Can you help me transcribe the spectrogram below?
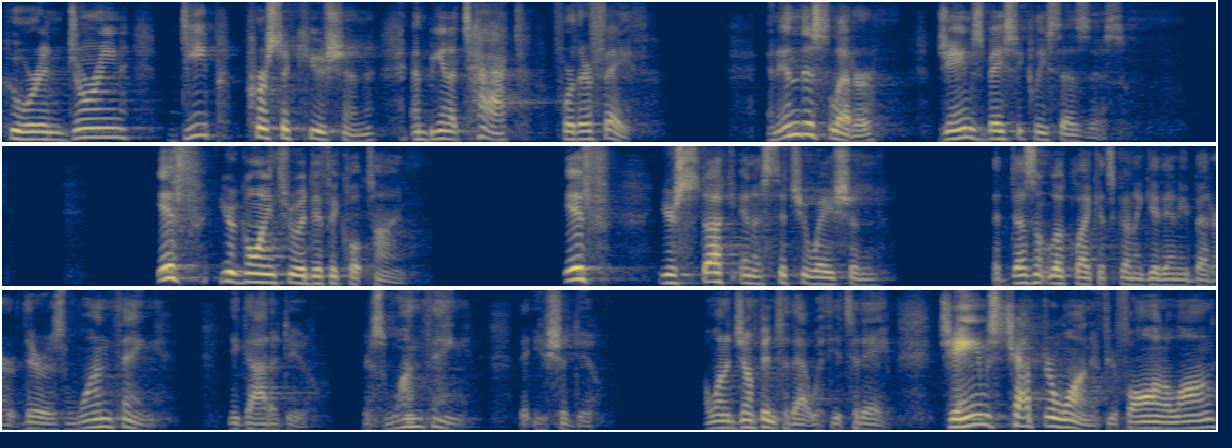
who were enduring deep persecution and being attacked for their faith. And in this letter, James basically says this if you're going through a difficult time, If you're stuck in a situation that doesn't look like it's going to get any better, there is one thing you got to do. There's one thing that you should do. I want to jump into that with you today. James chapter 1, if you're following along,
